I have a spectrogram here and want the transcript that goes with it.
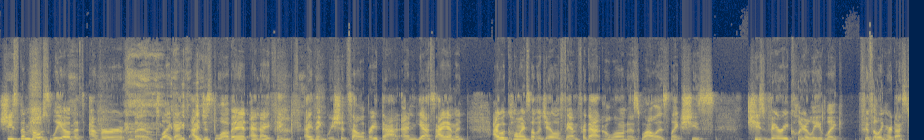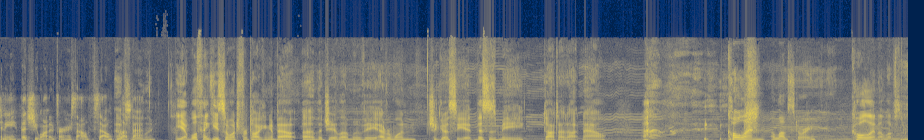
She's the most Leo that's ever lived. Like I I just love it and I think I think we should celebrate that. And yes, I am a I would call myself a JLo fan for that alone as well as like she's she's very clearly like fulfilling her destiny that she wanted for herself. So love that. Yeah, well, thank you so much for talking about uh, the J Lo movie. Everyone should go see it. This is me. Dot dot dot. Now Colon, a love story. colon a love story.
